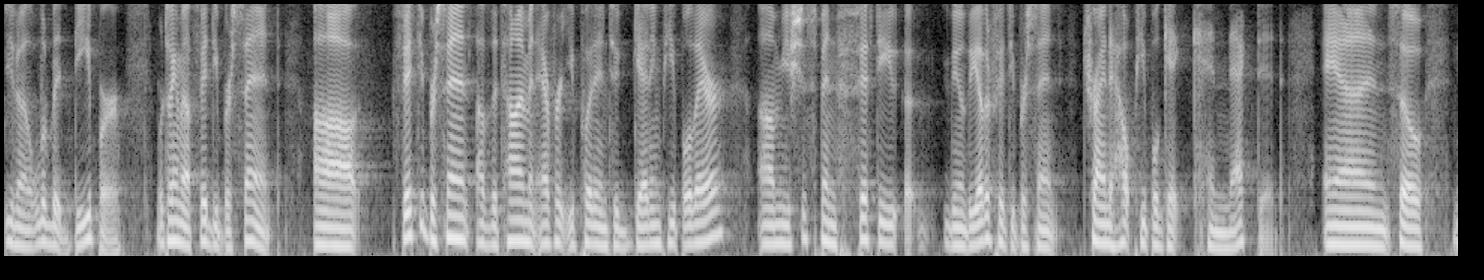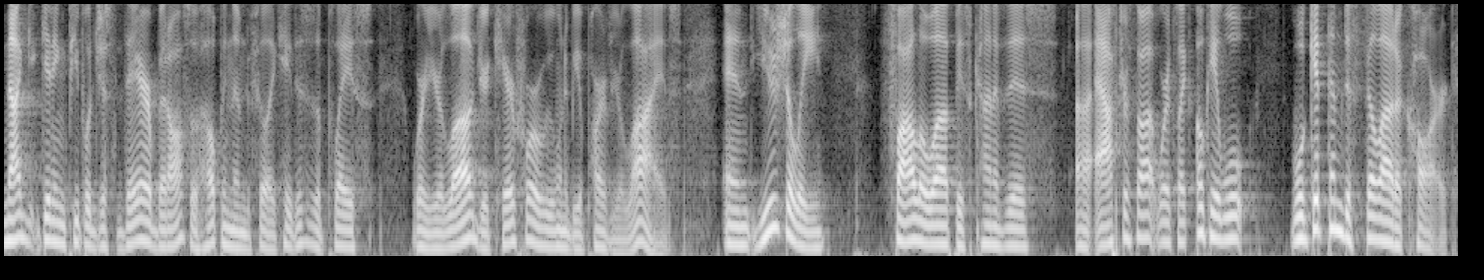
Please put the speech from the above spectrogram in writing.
you know a little bit deeper, we're talking about fifty percent. Uh, fifty percent of the time and effort you put into getting people there, um, you should spend fifty. Uh, you know, the other fifty percent trying to help people get connected. And so, not getting people just there, but also helping them to feel like, hey, this is a place where you're loved, you're cared for, we want to be a part of your lives. And usually, follow up is kind of this uh, afterthought where it's like, okay, well, we'll get them to fill out a card,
